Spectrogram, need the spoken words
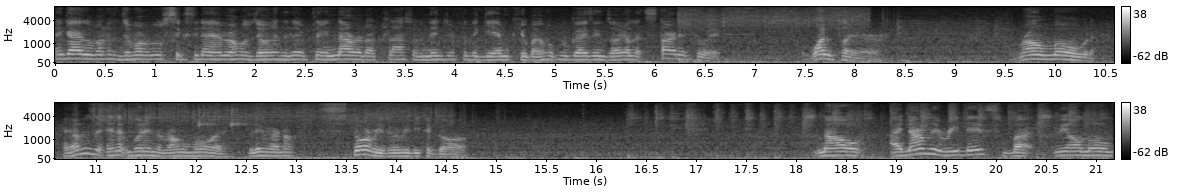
Hey guys, welcome to Jevon Rule 69. I'm your host. Today we're playing Naruto Clash of Ninja for the GameCube. I hope you guys enjoy it. Let's start into it. One player. Wrong mode. I always end up going in the wrong mode. Believe it or not. Stories we're ready to go. Now, I normally read this, but we all know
